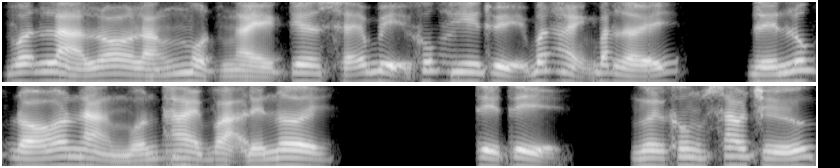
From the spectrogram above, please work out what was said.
vẫn là lo lắng một ngày kia sẽ bị Khúc Hy Thụy bất hạnh bắt lấy, đến lúc đó nàng muốn thai vạ đến nơi. Tỷ tỷ, người không sao chứ?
